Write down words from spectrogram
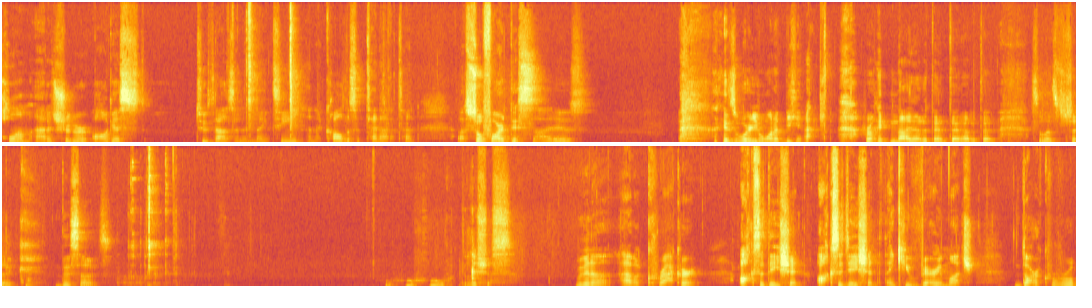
Plum added sugar, August 2019, and I call this a 10 out of 10. Uh, so far, this side is is where you want to be at, right? 9 out of 10, 10 out of 10. So let's check this out. Delicious. We're gonna have a cracker. Oxidation, oxidation. Thank you very much, Dark Ru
